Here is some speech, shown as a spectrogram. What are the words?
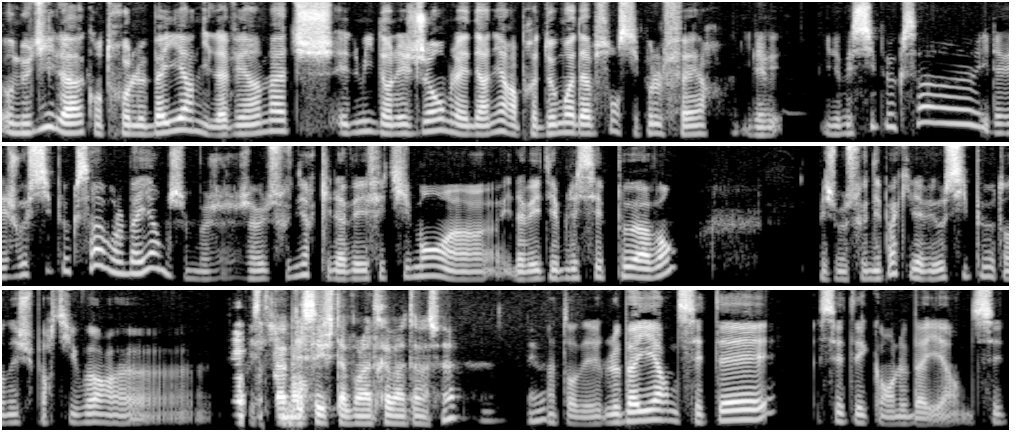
On nous dit là, contre le Bayern, il avait un match et demi dans les jambes l'année dernière, après deux mois d'absence, il peut le faire. Il avait, il avait si peu que ça, il avait joué si peu que ça avant le Bayern. J'avais le souvenir qu'il avait effectivement, euh, il avait été blessé peu avant, mais je me souvenais pas qu'il avait aussi peu. Attendez, je suis parti voir. euh, Il s'était pas blessé juste avant la trêve internationale, Attendez, le Bayern, c'était, c'était quand le Bayern? C'était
